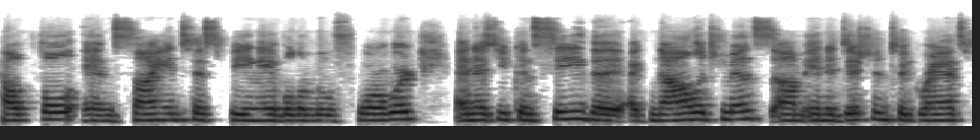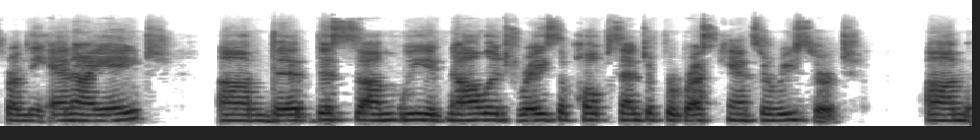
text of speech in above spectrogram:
helpful in scientists being able to move forward. And as you can see, the acknowledgments, um, in addition to grants from the NIH, um, that this um, we acknowledge Rays of Hope Center for Breast Cancer Research. Um,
